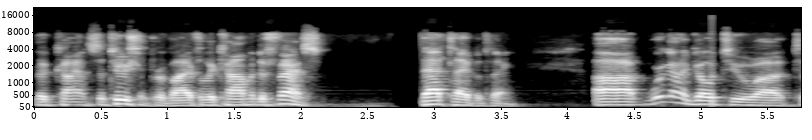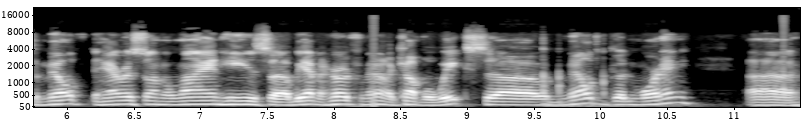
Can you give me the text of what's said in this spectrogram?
the Constitution provide for the common defense, that type of thing. Uh, we're going to go to uh, to Milt Harris on the line. He's uh, we haven't heard from him in a couple of weeks. Uh, Milt, good morning. Uh,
